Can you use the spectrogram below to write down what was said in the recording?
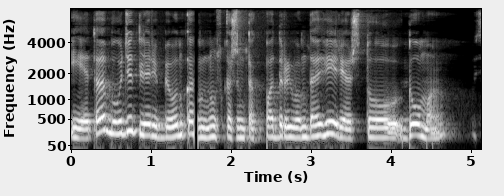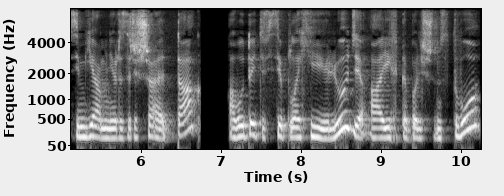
И это будет для ребенка, ну, скажем так, подрывом доверия, что дома семья мне разрешает так, а вот эти все плохие люди, а их-то большинство,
